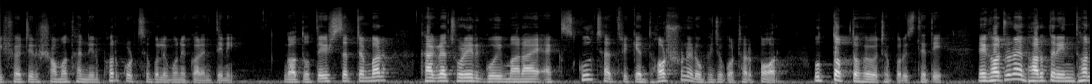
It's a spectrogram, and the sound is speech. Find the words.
বিষয়টির সমাধান নির্ভর করছে বলে মনে করেন তিনি। গত তেইশ সেপ্টেম্বর খাগড়াছড়ির গৈমারায় এক স্কুল ছাত্রীকে ধর্ষণের অভিযোগ ওঠার পর উত্তপ্ত হয়ে ওঠে পরিস্থিতি। এ ঘটনায় ভারতের ইন্ধন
